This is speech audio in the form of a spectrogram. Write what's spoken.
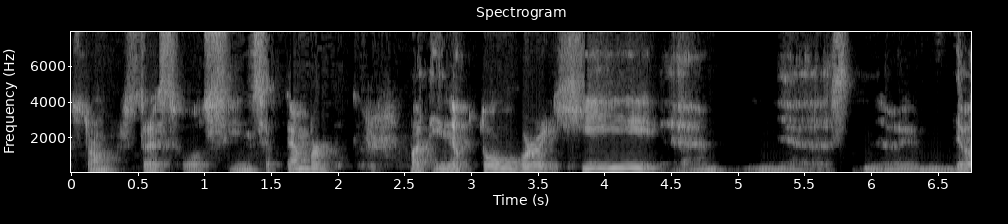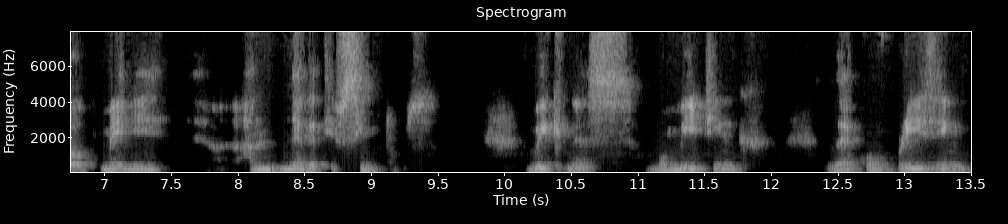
strong stress was in September. But in October, he um, uh, developed many negative symptoms weakness, vomiting, lack of breathing,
